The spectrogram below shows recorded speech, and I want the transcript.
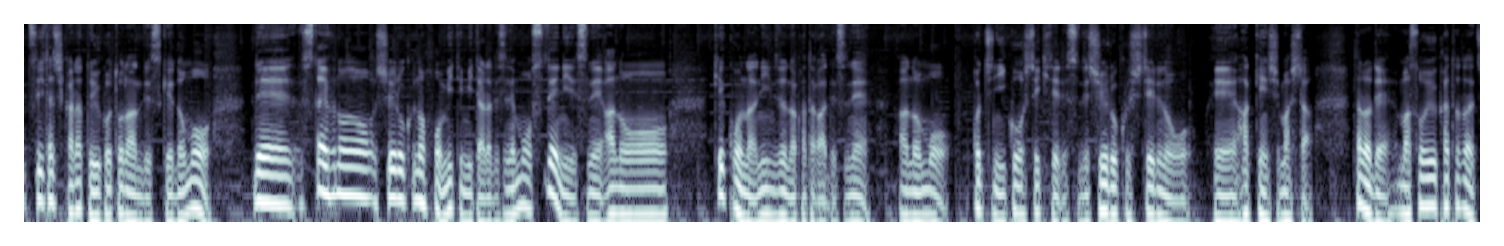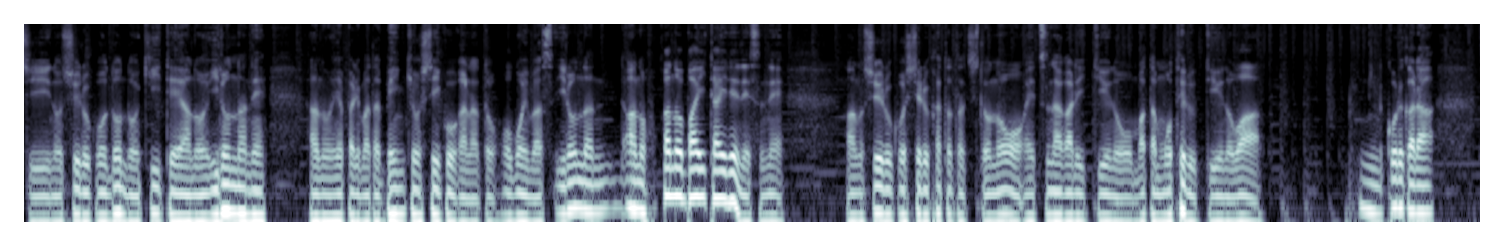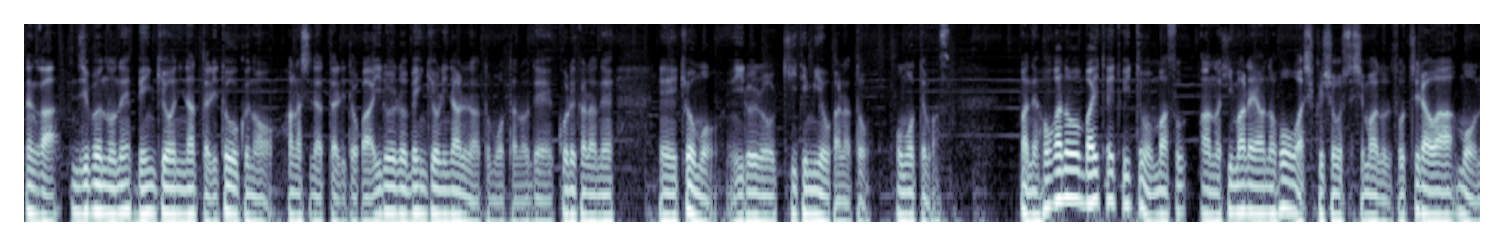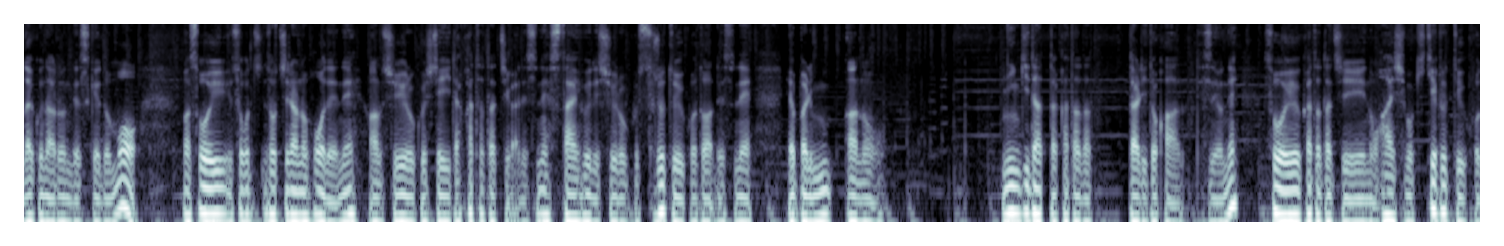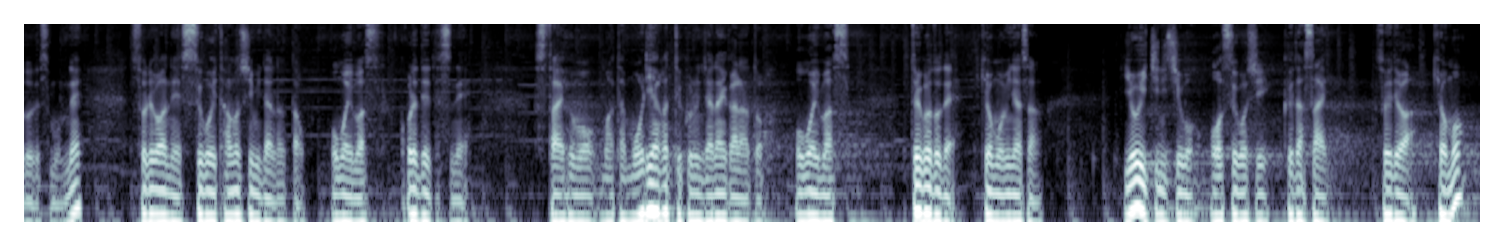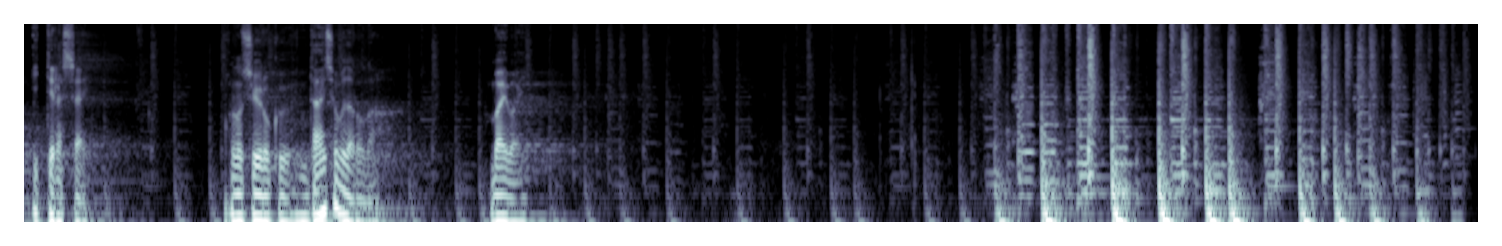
1日からということなんですけども、で、スタイフの収録の方を見てみたらですね、もうすでにですね、あのー結構な人数の方がですね、あのもうこっちに移行してきてですね、収録しているのを、えー、発見しました。なので、まあそういう方たちの収録をどんどん聞いて、あの、いろんなね、あの、やっぱりまた勉強していこうかなと思います。いろんな、あの、他の媒体でですね、あの、収録をしている方たちとの、つながりっていうのをまた持てるっていうのは、これからなんか自分のね、勉強になったり、トークの話だったりとか、いろいろ勉強になるなと思ったので、これからね、えー、今日もいろいろ聞いてみようかなと思ってます。まあね、他の媒体といっても、まあそ、あの、ヒマラヤの方は縮小してしまうので、そちらはもうなくなるんですけども、まあ、そういうそ、そちらの方でね、あの収録していた方たちがですね、スタイフで収録するということはですね、やっぱり、あの、人気だった方だったりとかですよね。そういう方たちの配信も聞けるっていうことですもんね。それはね、すごい楽しみだなと思います。これでですね、スタイフもまた盛り上がってくるんじゃないかなと思います。ということで、今日も皆さん、良い一日をお過ごしください。それでは今日もいってらっしゃい。この収録大丈夫だろうな。バイバイ。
